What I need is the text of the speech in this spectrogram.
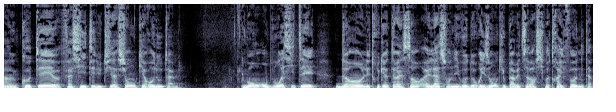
un, côté facilité d'utilisation qui est redoutable. Bon, on pourrait citer dans les trucs intéressants, elle a son niveau d'horizon qui vous permet de savoir si votre iPhone est, à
